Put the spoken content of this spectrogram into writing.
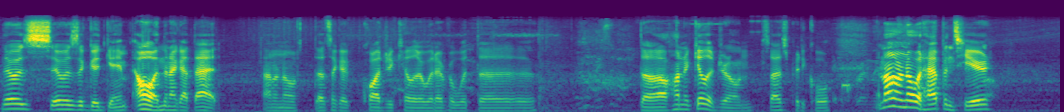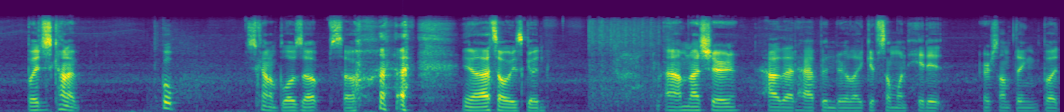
there was it was a good game. Oh, and then I got that. I don't know if that's like a quadra kill or whatever with the the hunter killer drone. So that's pretty cool. And I don't know what happens here, but it just kind of boop, just kind of blows up. So you know that's always good. I'm not sure how that happened or like if someone hit it or something, but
